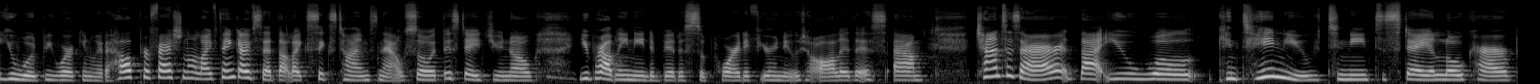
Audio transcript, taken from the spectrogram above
you would be working with a health professional. I think I've said that like six times now. So at this stage, you know, you probably need a bit of support if you're new to all of this. Um, chances are that you will continue to need to stay a low carb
